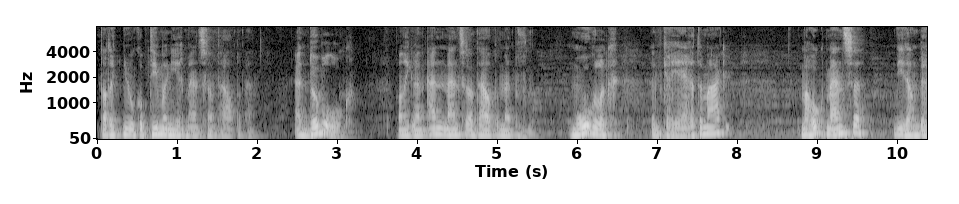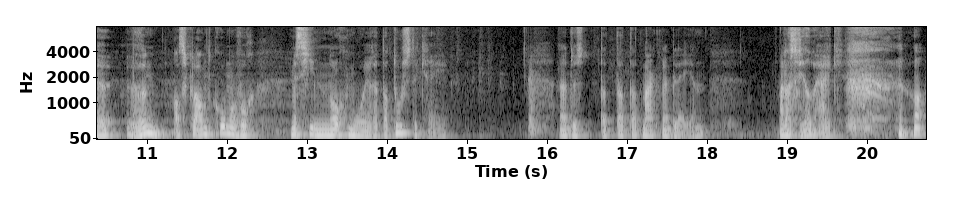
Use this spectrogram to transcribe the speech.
dat ik nu ook op die manier mensen aan het helpen ben. En dubbel ook. Want ik ben en mensen aan het helpen met mogelijk een carrière te maken. Maar ook mensen die dan bij hun als klant komen voor misschien nog mooiere tattoos te krijgen. Uh, dus dat, dat, dat maakt me blij. En, maar dat is veel werk. dat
